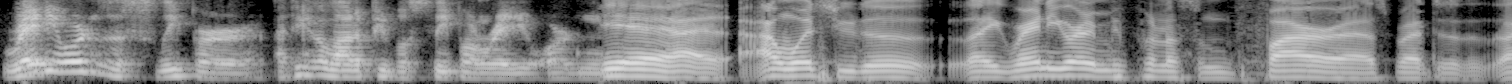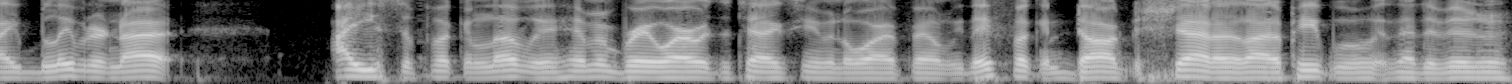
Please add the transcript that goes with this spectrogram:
Randy Orton's a sleeper. I think a lot of people sleep on Randy Orton. Yeah, I, I want you to like Randy Orton be putting on some fire ass matches. Like, believe it or not, I used to fucking love it. Him and Bray Wyatt with the tag team in the Wyatt family. They fucking dogged the shit out of a lot of people in that division.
